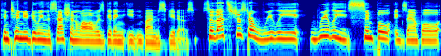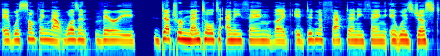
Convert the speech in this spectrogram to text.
continue doing the session while I was getting eaten by mosquitoes. So that's just a really, really simple example. It was something that wasn't very detrimental to anything, like it didn't affect anything. It was just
